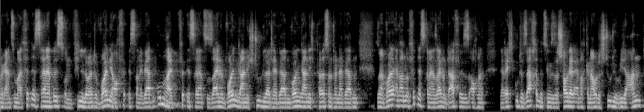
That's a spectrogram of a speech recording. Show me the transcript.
du ganz normal Fitnesstrainer bist und viele Leute wollen ja auch Fitnesstrainer werden, um halt Fitnesstrainer zu sein und wollen gar nicht Studioleiter werden, wollen gar nicht Personal Trainer werden, sondern wollen einfach nur Fitnesstrainer sein und dafür ist es auch eine, eine recht gute Sache, beziehungsweise schau dir halt einfach genau das Studio wieder an,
